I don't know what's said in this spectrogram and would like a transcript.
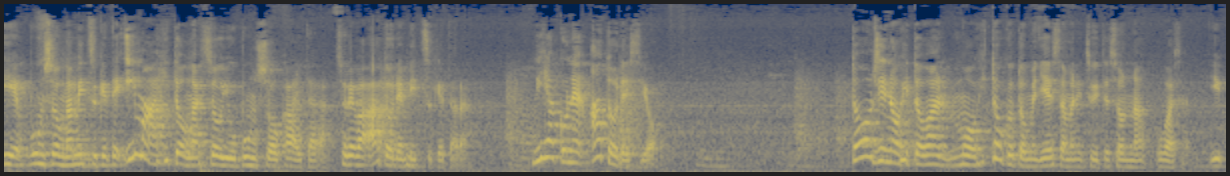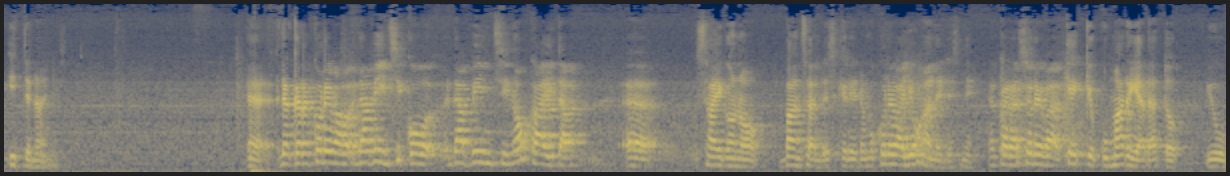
いえ文章が見つけて今人がそういう文章を書いたらそれは後で見つけたら。200年後ですよ。当時の人はもう一言もイエス様についてそんな噂言ってないんです。えだからこれはダ・ヴィンチこうダ・ヴィンチの書いた、え最後の晩餐ですけれどもこれはヨハネですね。だからそれは結局マリアだという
